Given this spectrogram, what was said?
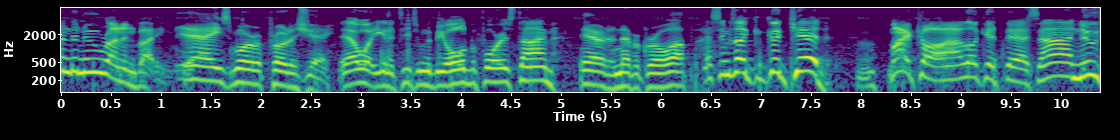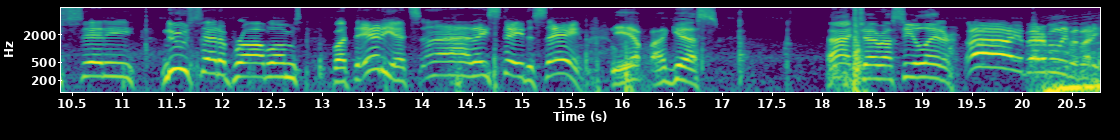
and a new running buddy. Yeah, he's more of a protege. Yeah, what, you gonna teach him to be old before his time? Yeah, to never grow up. That seems like a good kid. Michael, now look at this, huh? New city, new set of problems, but the idiots, ah, they stay the same. Yep, I guess. All right, Trevor, I'll see you later. Oh, you better believe it, buddy.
